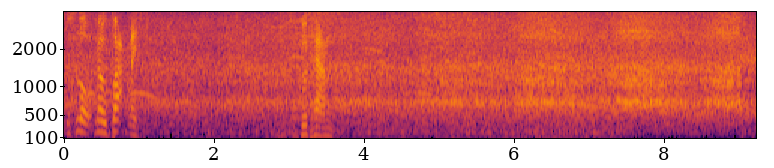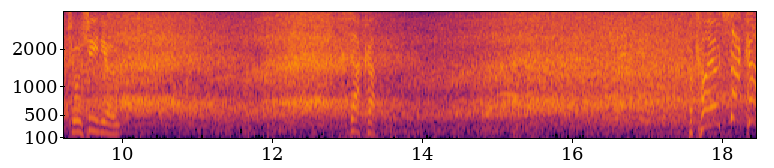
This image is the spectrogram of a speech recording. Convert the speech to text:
Just look, no backlift. It's a good hand. Jorginho. Saka. Bukayo Saka!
